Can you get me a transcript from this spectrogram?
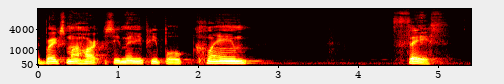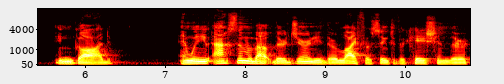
It breaks my heart to see many people claim faith in God, and when you ask them about their journey, their life of sanctification, their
